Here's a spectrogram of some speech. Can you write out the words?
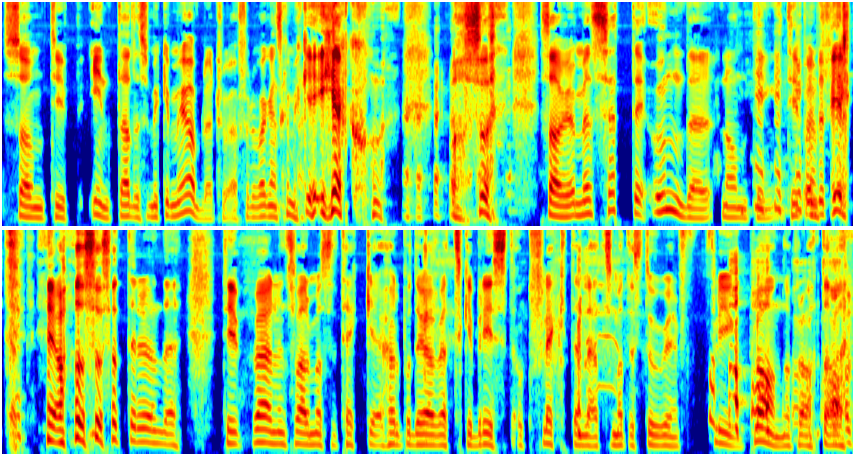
som typ inte hade så mycket möbler tror jag, för det var ganska mycket eko. och så sa vi, men sätt det under någonting, typ en filt. ja, och så satte det under typ världens varmaste täcke, höll på att dö av vätskebrist och fläkten lät som att det stod i en flygplan och pratade.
